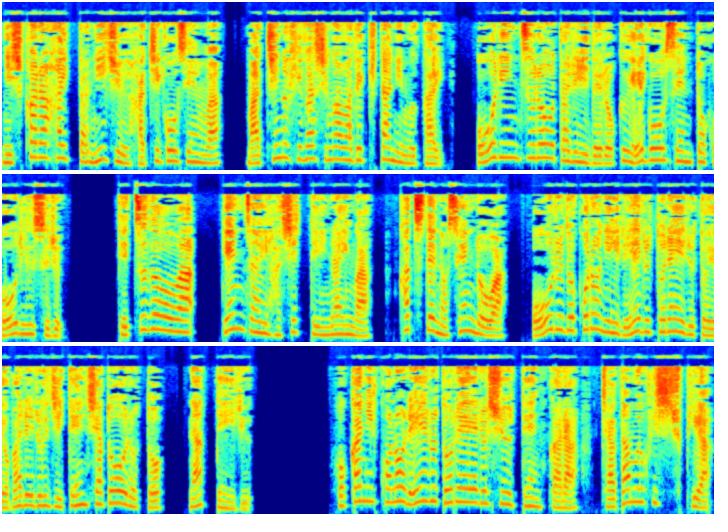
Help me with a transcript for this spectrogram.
西から入った28号線は町の東側で北に向かい、オーリンズロータリーで 6A 号線と合流する。鉄道は現在走っていないが、かつての線路はオールドコロニーレールトレイルと呼ばれる自転車道路となっている。他にこのレールトレイル終点からチャタムフィッシュピア、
